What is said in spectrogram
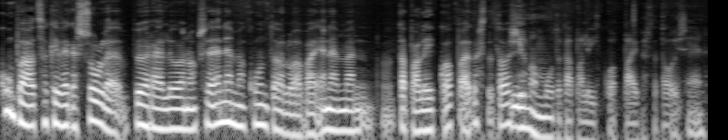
Kumpaa olet Sakivekäs sulle pyöräily on? Onko se enemmän kuntoilua vai enemmän tapa liikkua paikasta toiseen? Ilman muuta tapa liikkua paikasta toiseen.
